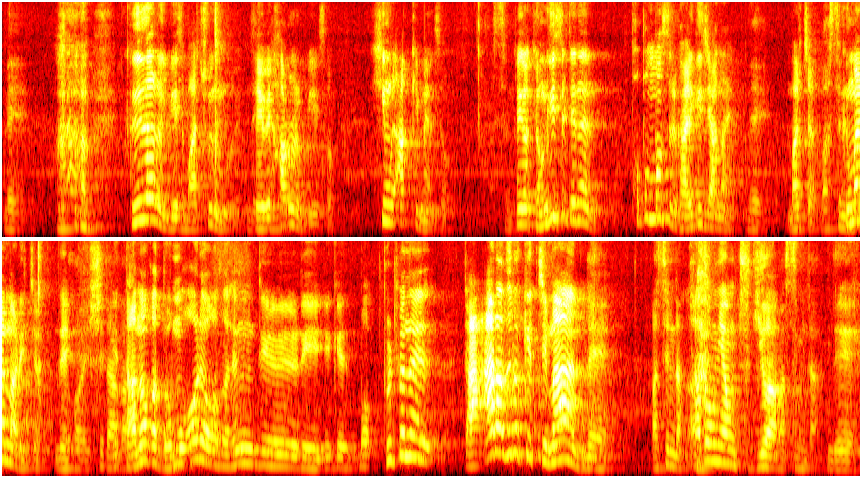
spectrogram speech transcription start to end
네, 그날을 위해서 맞추는 거예요. 대회 하루를 위해서 힘을 아끼면서. 맞습니다. 그러니까 경기 있을 때는 퍼포먼스를 갈기지 않아요. 네, 맞죠? 맞습니다. 그 말 말이죠. 네. 쉬다가. 단어가 너무 어려워서 형들이 이렇게 뭐 불편해 다 알아들었겠지만 네, 맞습니다. 파동형 주기화 맞습니다. 네.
